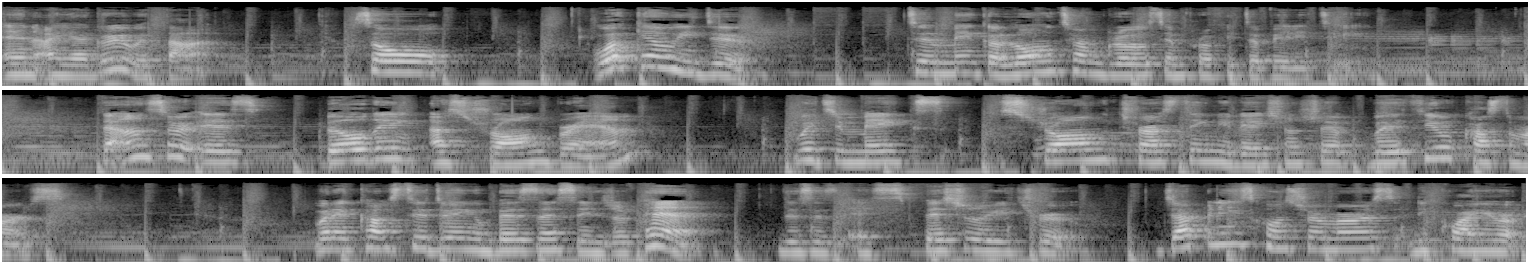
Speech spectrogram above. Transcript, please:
And I agree with that. So, what can we do to make a long term growth and profitability? The answer is building a strong brand, which makes strong trusting relationship with your customers when it comes to doing business in Japan, this is especially true. Japanese consumers require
